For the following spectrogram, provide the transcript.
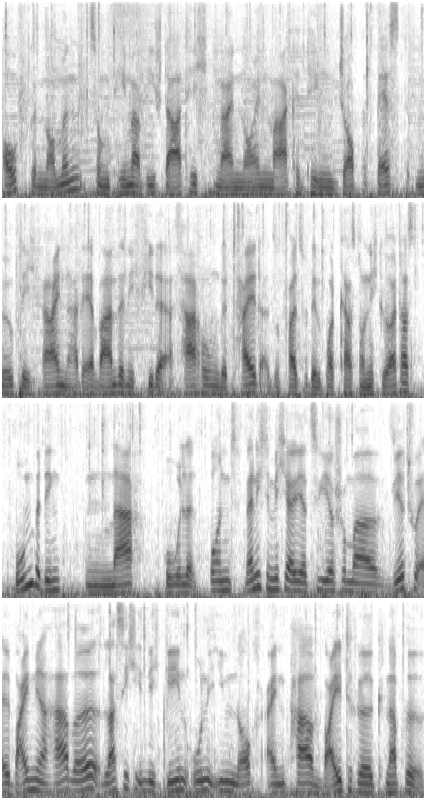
aufgenommen zum Thema, wie starte ich in einen neuen Marketing-Job bestmöglich rein. Da hat er wahnsinnig viele Erfahrungen geteilt. Also falls du den Podcast noch nicht gehört hast, unbedingt nach holen. Und wenn ich den Michael jetzt hier schon mal virtuell bei mir habe, lasse ich ihn nicht gehen, ohne ihm noch ein paar weitere knappe,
